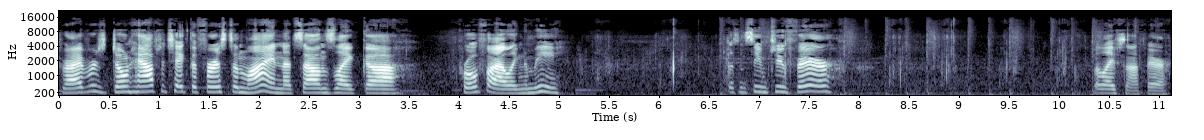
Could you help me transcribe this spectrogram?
Drivers don't have to take the first in line. That sounds like uh, profiling to me. Doesn't seem too fair. But life's not fair.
